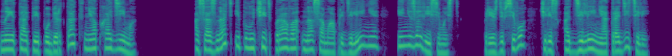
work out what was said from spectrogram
На этапе пубертат необходимо осознать и получить право на самоопределение и независимость, прежде всего через отделение от родителей,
